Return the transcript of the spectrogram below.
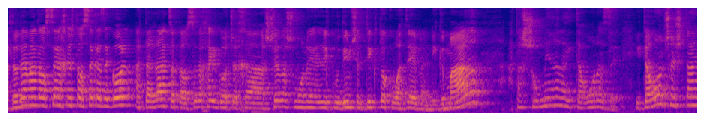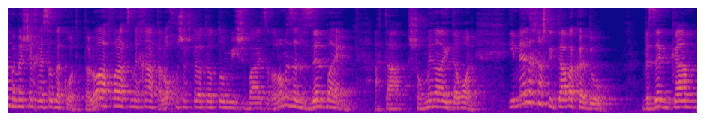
אתה יודע מה אתה עושה אחרי שאתה עושה כזה גול? אתה רץ, אתה עושה את החגיגות שלך, 7-8 ריקודים של טיק טוק, whatever. נגמר, אתה שומר על היתרון הזה. יתרון של 2 במשך 10 דקות. אתה לא עף על עצמך, אתה לא חושב שאתה יותר טוב משוויץ, אתה לא מזלזל בהם. אתה שומר על היתרון. אם אין לך שליטה בכדור, וזה גם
